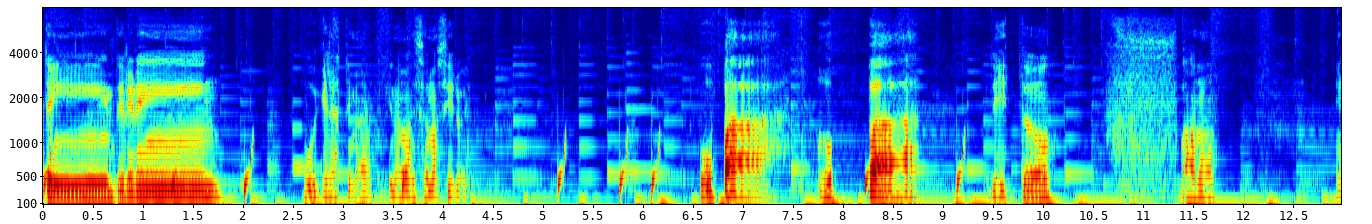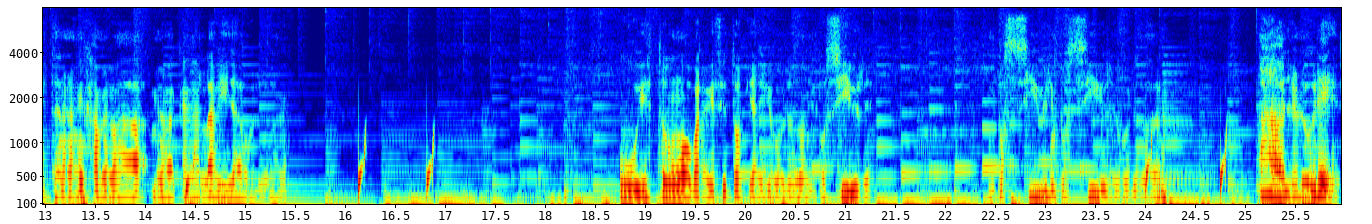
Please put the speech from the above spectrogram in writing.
Tin, tirirín. Uy, qué lástima, ¿eh? que no, eso no sirve. ¡Opa! ¡Opa! Listo. Uf, vamos. Esta naranja me va, me va a cagar la vida, boludo. ¿eh? Uy, ¿esto cómo hago para que se toque ahí, boludo? Imposible. Imposible, imposible, boludo. A ver. Ah, lo logré.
